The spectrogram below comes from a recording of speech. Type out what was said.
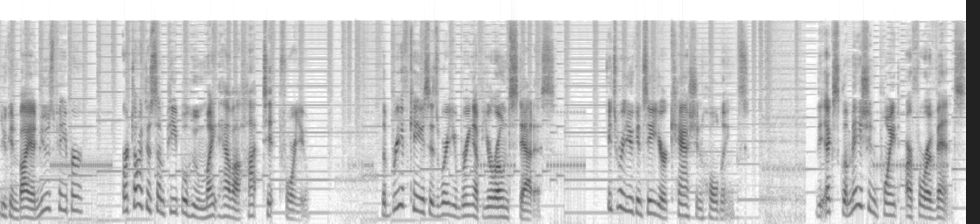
You can buy a newspaper, or talk to some people who might have a hot tip for you. The briefcase is where you bring up your own status. It's where you can see your cash and holdings. The exclamation point are for events.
